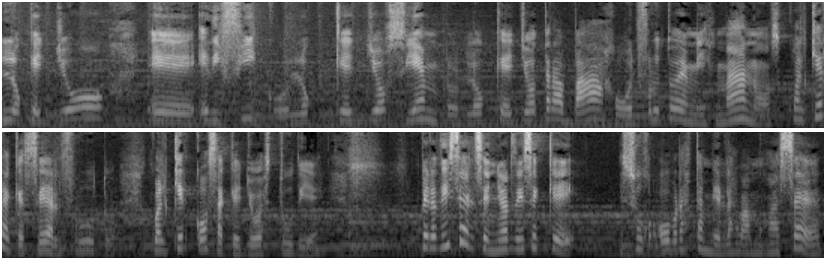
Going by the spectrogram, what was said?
lo que yo eh, edifico, lo que yo siembro, lo que yo trabajo, el fruto de mis manos, cualquiera que sea el fruto, cualquier cosa que yo estudie. Pero dice el Señor, dice que sus obras también las vamos a hacer.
